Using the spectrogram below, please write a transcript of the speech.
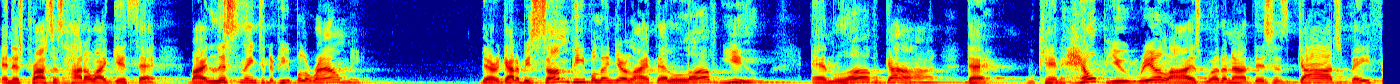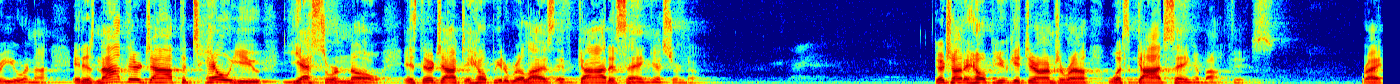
in this process. How do I get that? By listening to the people around me. There have got to be some people in your life that love you and love God that can help you realize whether or not this is God's bae for you or not. It is not their job to tell you yes or no. It's their job to help you to realize if God is saying yes or no. They're trying to help you get your arms around what's God saying about this right?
